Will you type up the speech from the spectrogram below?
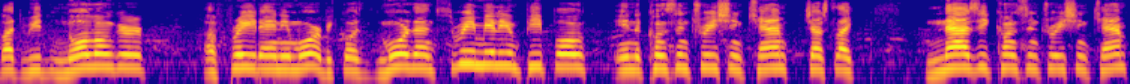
But we no longer afraid anymore because more than 3 million people in the concentration camp just like Nazi concentration camp.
